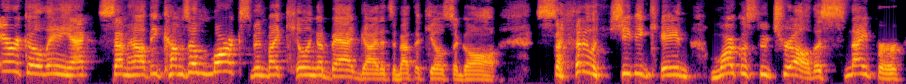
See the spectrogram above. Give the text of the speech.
Erika Eleniak somehow becomes a marksman by killing a bad guy that's about to kill Seagal. Suddenly, she became Marcus Luttrell, the sniper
